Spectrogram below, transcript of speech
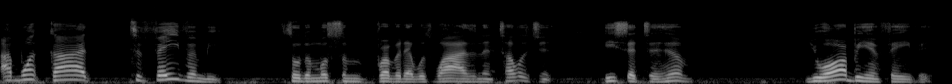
I want God to favor me. So the Muslim brother that was wise and intelligent, he said to him, You are being favored.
